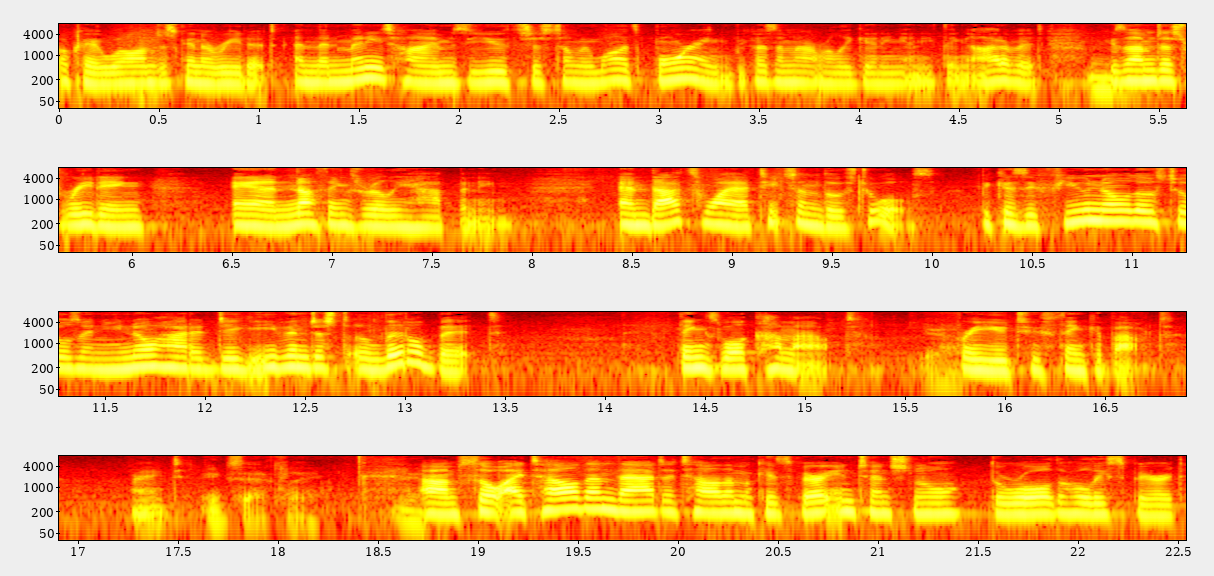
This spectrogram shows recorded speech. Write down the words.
okay, well, I'm just going to read it. And then many times youth just tell me, well, it's boring because I'm not really getting anything out of it mm. because I'm just reading and nothing's really happening. And that's why I teach them those tools. Because if you know those tools and you know how to dig even just a little bit, things will come out Yeah. for you to think about, right? Exactly. Um, so I tell them that. I tell them, okay, it's very intentional, the role of the Holy Spirit.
